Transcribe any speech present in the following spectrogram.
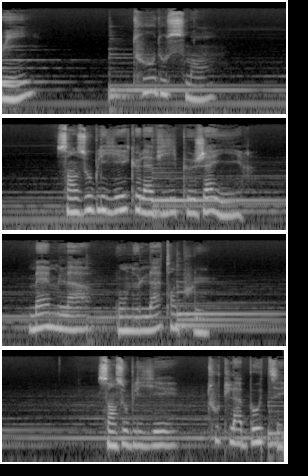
Puis, tout doucement, sans oublier que la vie peut jaillir même là où on ne l'attend plus, sans oublier toute la beauté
